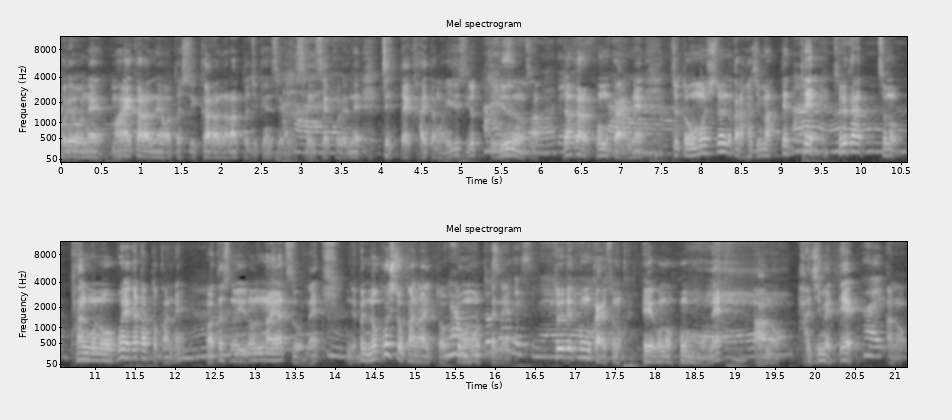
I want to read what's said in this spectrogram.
これをね前からね私から習った受験生がね、はい先生これね絶対書いた方がいいですよって言うのあさそうですかだから今回ねちょっと面白いのから始まってってそれからその単語の覚え方とかね私のいろんなやつをねやっぱり残しておかないとと思ってね。すね。それで今回その英語の本もへねー。あの初めてはい。あの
